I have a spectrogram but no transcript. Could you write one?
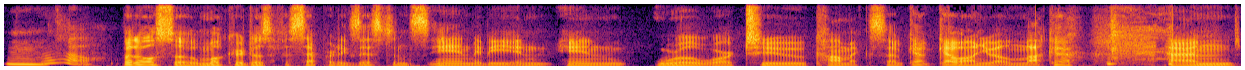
Hmm. Oh, But also, Mucker does have a separate existence in maybe in in World War II comics. So go go on, you old mucker. and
